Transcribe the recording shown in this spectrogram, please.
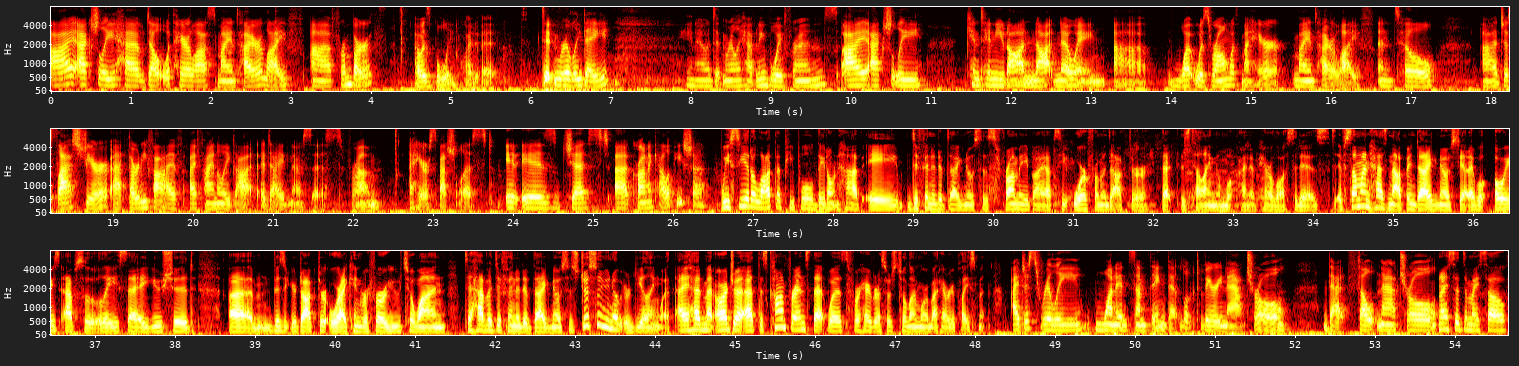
I actually have dealt with hair loss my entire life uh, from birth. I was bullied quite a bit. Didn't really date, you know, didn't really have any boyfriends. I actually continued on not knowing uh, what was wrong with my hair my entire life until uh, just last year at 35, I finally got a diagnosis from a hair specialist. It is just uh, chronic alopecia. We see it a lot that people they don't have a definitive diagnosis from a biopsy or from a doctor that is telling them what kind of hair loss it is. If someone has not been diagnosed yet, I will always absolutely say you should um, visit your doctor or I can refer you to one to have a definitive diagnosis just so you know what you're dealing with. I had met Audra at this conference that was for hairdressers to learn more about hair replacement. I just really wanted something that looked very natural that felt natural. And I said to myself,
